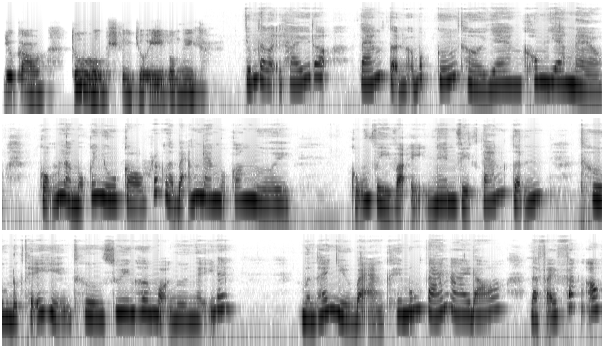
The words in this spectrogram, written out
nhu cầu thu hút sự chú ý của người khác. Chúng ta lại thấy đó tán tỉnh ở bất cứ thời gian không gian nào cũng là một cái nhu cầu rất là bản năng của con người. Cũng vì vậy nên việc tán tỉnh thường được thể hiện thường xuyên hơn mọi người nghĩ đấy. Mình thấy nhiều bạn khi muốn tán ai đó là phải phát óc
